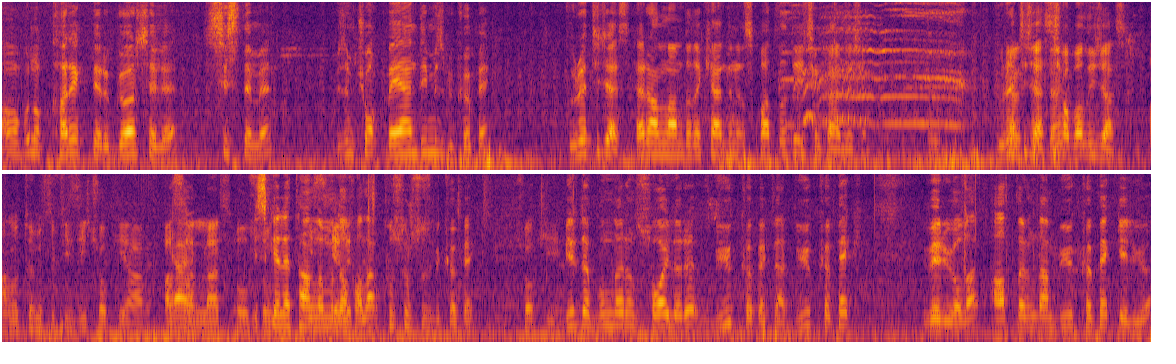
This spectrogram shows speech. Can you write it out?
Ama bunun karakteri, görseli, sistemi bizim çok beğendiğimiz bir köpek. Üreteceğiz. Her anlamda da kendini ispatladığı için kardeşim. Üreteceğiz, Gerçekten. çabalayacağız. Anatomisi fiziği çok iyi abi. Basarlar olsun. İskelet anlamında iskelet falan kusursuz bir köpek. Çok iyi. Bir de bunların soyları büyük köpekler. Büyük köpek veriyorlar. Altlarından büyük köpek geliyor.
